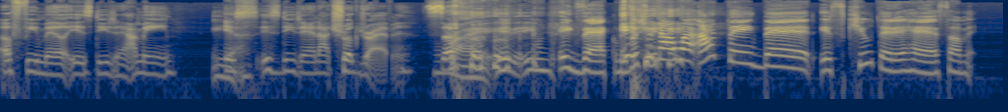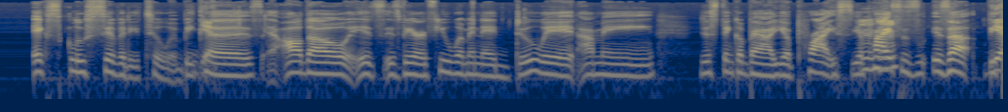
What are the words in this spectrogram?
a female is DJ. I mean, Yeah. it's it's DJing, not truck driving. So Right. It, it- exactly. But you know what? I think that it's cute that it has some exclusivity to it because although it's it's very few women that do it, I mean, just think about your price. Your price is, is up Mm-hmm. Yeah.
